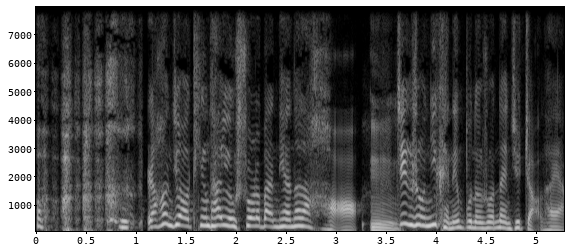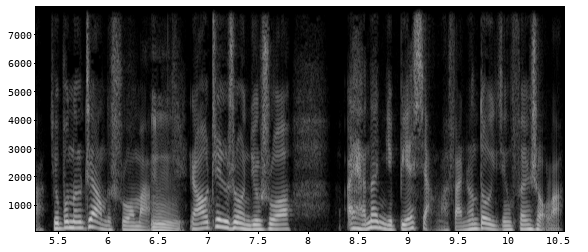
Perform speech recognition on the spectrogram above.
然后你就要听他又说了半天他的好，嗯这个时候你肯定不能说，那你去找他呀，就不能这样的说嘛。嗯，然后这个时候你就说，哎呀，那你别想了，反正都已经分手了。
